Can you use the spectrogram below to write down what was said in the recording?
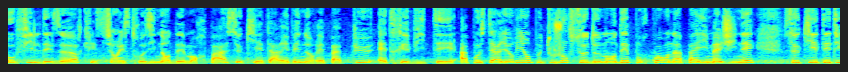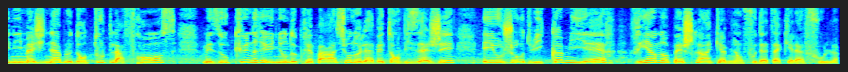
Au fil des heures, Christian Estrosi n'en démord pas. Ce qui est arrivé n'aurait pas pu être évité. A posteriori, on peut toujours se demander pourquoi on n'a pas imaginé ce qui était inimaginable dans toute la France. Mais aucune réunion de préparation ne l'avait envisagé. Et aujourd'hui, comme hier, rien n'empêcherait un camion fou d'attaquer la foule.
